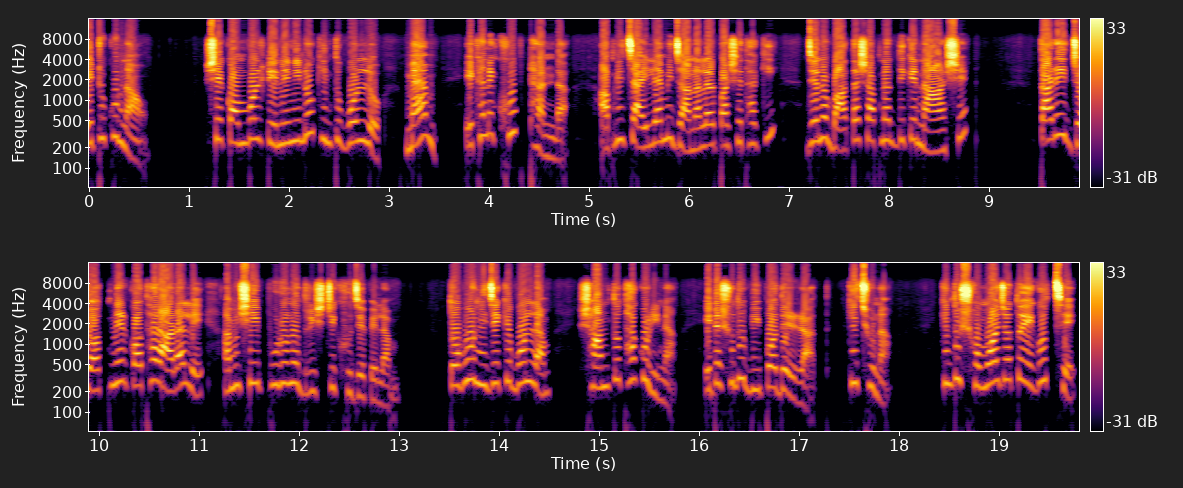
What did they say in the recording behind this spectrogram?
এটুকু নাও। সে কম্বল টেনে নিল, কিন্তু বলল, ম্যাম, এখানে খুব ঠান্ডা। আপনি চাইলে আমি জানালার পাশে থাকি, যেন বাতাস আপনার দিকে না আসে? তার এই যত্নের কথার আড়ালে আমি সেই পুরনো দৃষ্টি খুঁজে পেলাম। তবুও নিজেকে বললাম, শান্ত থাকুরি না, এটা শুধু বিপদের রাত, কিছু না। কিন্তু সময় যত এগোচ্ছে,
